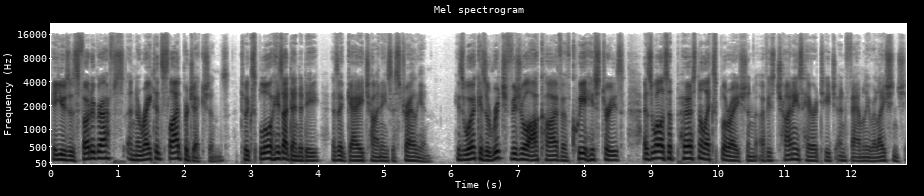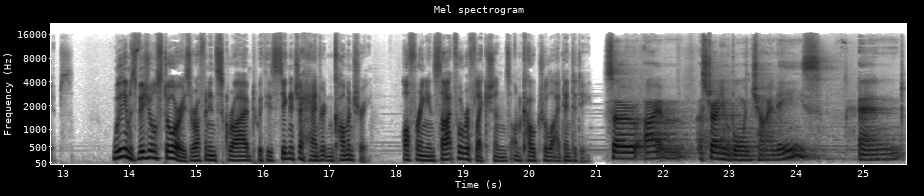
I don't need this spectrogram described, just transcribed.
He uses photographs and narrated slide projections to explore his identity as a gay Chinese Australian. His work is a rich visual archive of queer histories, as well as a personal exploration of his Chinese heritage and family relationships. William's visual stories are often inscribed with his signature handwritten commentary, offering insightful reflections on cultural identity. So, I'm Australian born Chinese and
